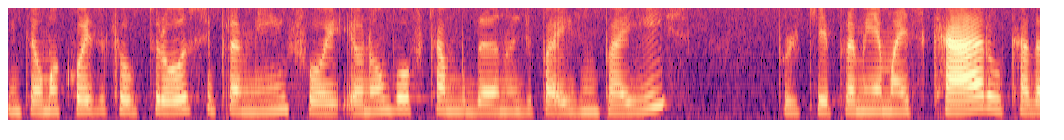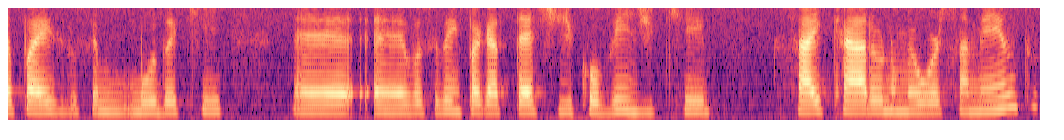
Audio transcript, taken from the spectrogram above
Então uma coisa que eu trouxe para mim foi, eu não vou ficar mudando de país em país, porque para mim é mais caro, cada país você muda aqui, é, é, você tem que pagar teste de Covid que sai caro no meu orçamento.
